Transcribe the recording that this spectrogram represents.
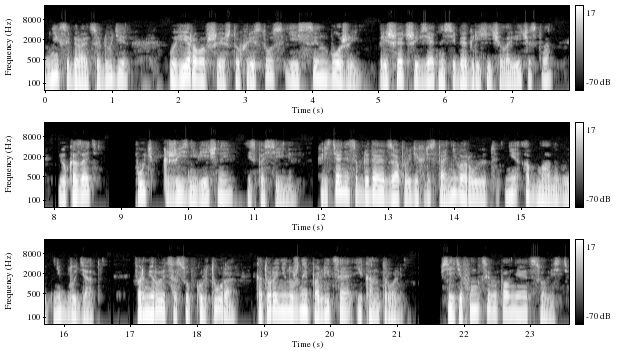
В них собираются люди, уверовавшие, что Христос есть Сын Божий, пришедший взять на себя грехи человечества и указать путь к жизни вечной и спасению. Христиане соблюдают заповеди Христа, не воруют, не обманывают, не блудят. Формируется субкультура, которой не нужны полиция и контроль. Все эти функции выполняет совесть.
